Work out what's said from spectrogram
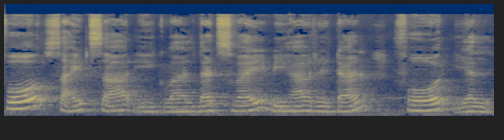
4 sides are equal. That's why we have written 4L.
